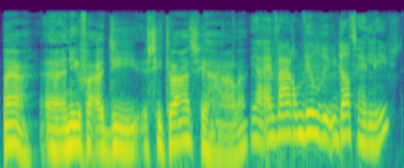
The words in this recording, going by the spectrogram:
nou ja, in ieder geval uit die situatie halen. Ja, en waarom wilde u dat heel liefst?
